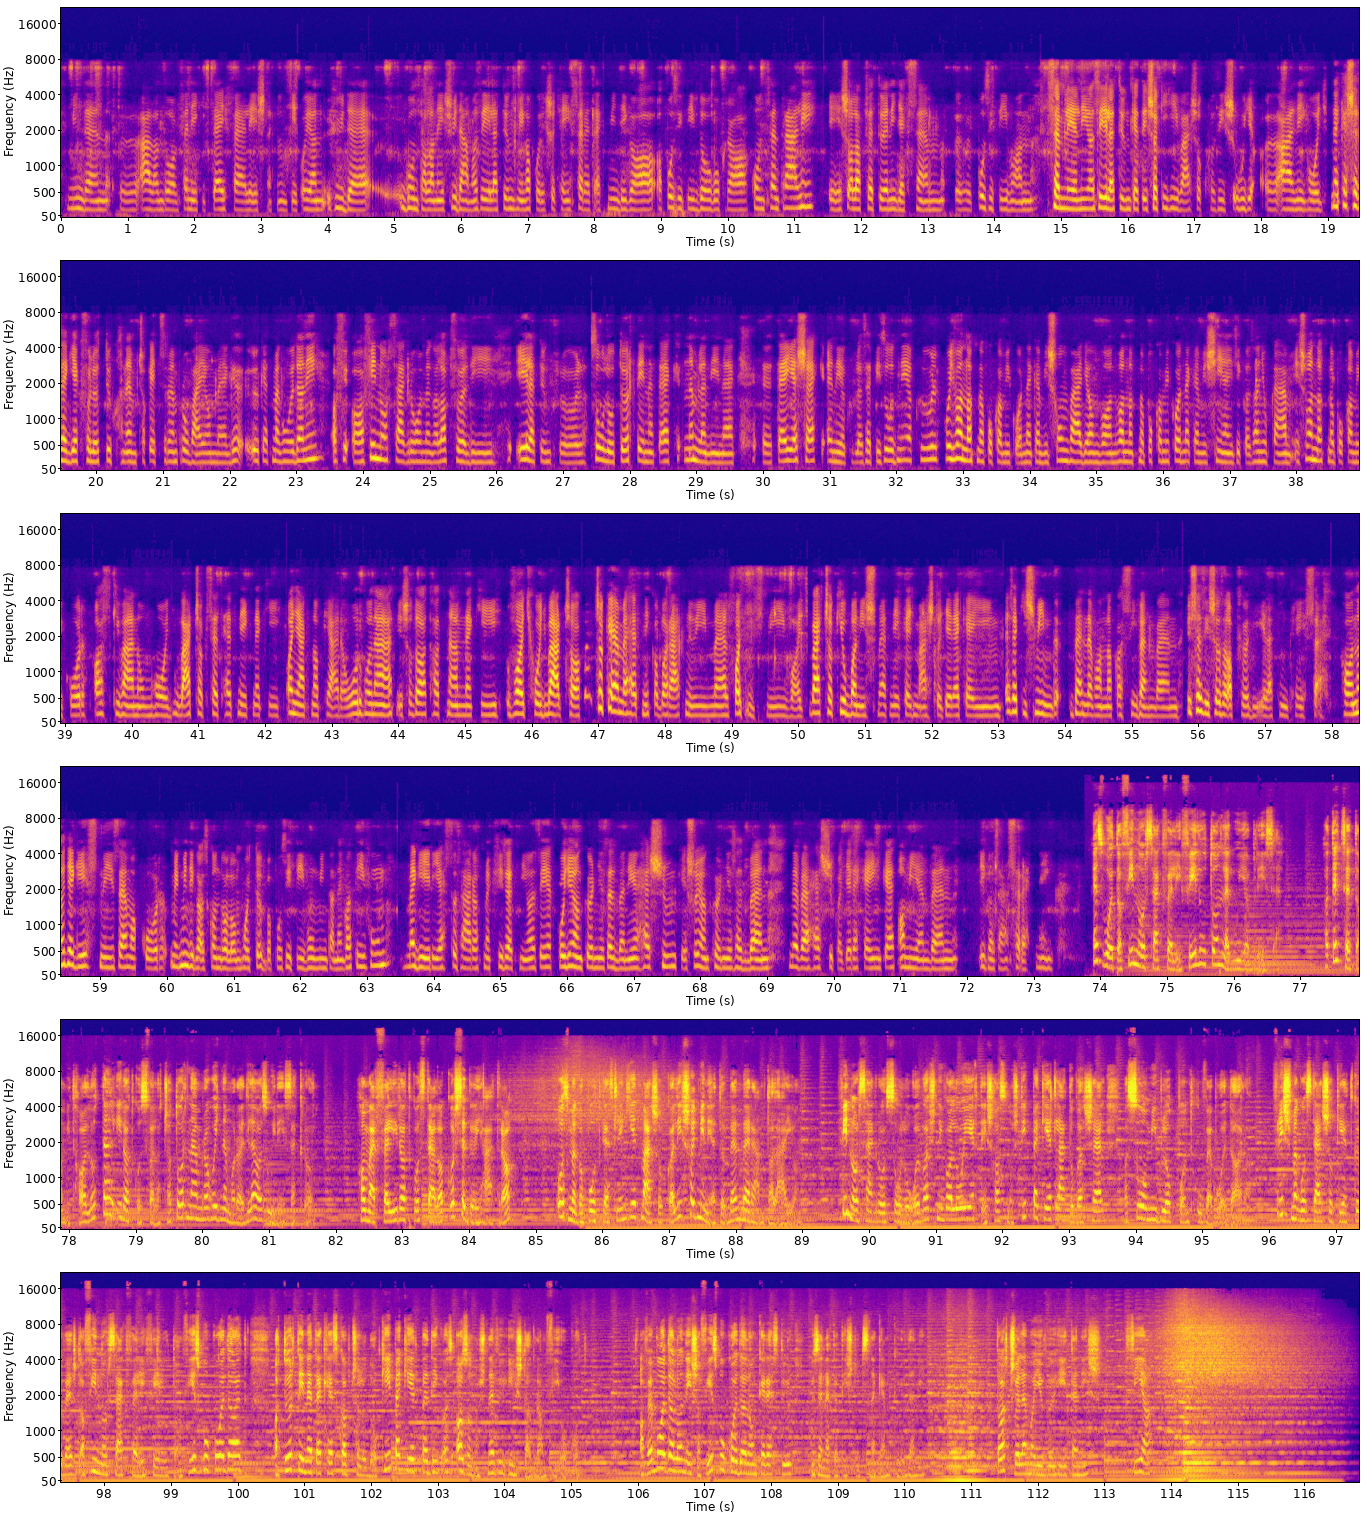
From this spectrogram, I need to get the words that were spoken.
minden állandóan fenékig tejfel, és nekünk itt olyan hűde, gondtalan és vidám az életünk, még akkor is, hogyha én szeretek mindig a, a pozitív dolgokra koncentrálni, és alapvetően igyekszem pozitívan szemlélni az életünket, és a kihívásokhoz is úgy állni, hogy ne keseregjek fölöttük, hanem csak egyszerűen próbáljam meg őket megoldani. A Finnországról, meg a lapföldi életünkről szóló történetek nem lennének teljesek, enélkül az epizód nélkül, hogy vannak napok, amikor nekem is honvágyam van, vannak napok, amikor nekem is hiányzik az anyukám, és vannak napok, amikor azt kívánom, hogy bárcsak szedhet szedhetnék neki anyák napjára orgonát, és odaadhatnám neki, vagy hogy bárcsak csak elmehetnék a barátnőimmel fagyizni, vagy bárcsak jobban ismernék egymást a gyerekeink. Ezek is mind benne vannak a szívemben, és ez is az alapföldi életünk része. Ha a nagy egész nézem, akkor még mindig azt gondolom, hogy több a pozitívum, mint a negatívum. Megéri ezt az árat megfizetni azért, hogy olyan környezetben élhessünk, és olyan környezetben nevelhessük a gyerekeinket, amilyenben igazán szeretnénk. Ez volt a Finnország felé félúton legújabb része. Ha tetszett, amit hallottál, iratkozz fel a csatornámra, hogy ne maradj le az új részekről. Ha már feliratkoztál, akkor se dőj hátra, Oszd meg a podcast linkjét másokkal is, hogy minél több ember rám találjon. Finnországról szóló olvasnivalóért és hasznos tippekért látogass el a suomiblog.hu weboldalra. Friss megosztásokért kövesd a Finnország felé félúton Facebook oldalt, a történetekhez kapcsolódó képekért pedig az azonos nevű Instagram fiókot. A weboldalon és a Facebook oldalon keresztül üzenetet is tudsz nekem küldeni. Tarts velem a jövő héten is! Szia!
